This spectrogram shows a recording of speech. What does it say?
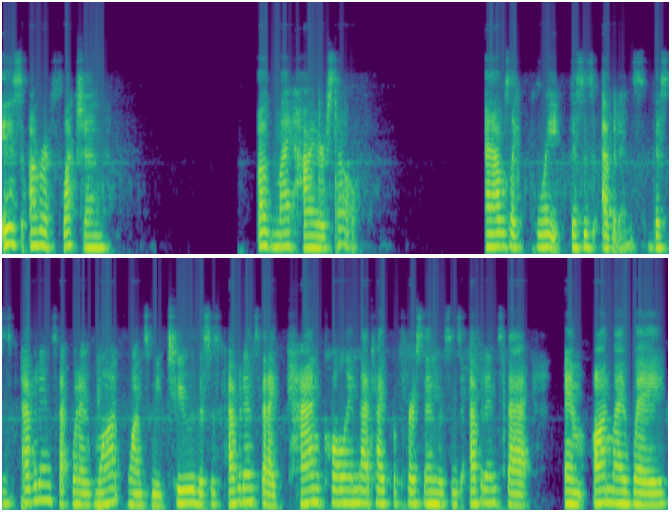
is a reflection of my higher self and I was like, great, this is evidence. This is evidence that what I want wants me to. This is evidence that I can call in that type of person. This is evidence that I'm on my way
